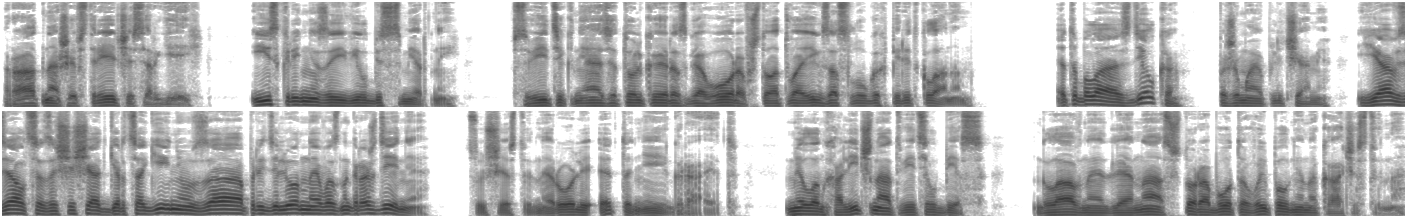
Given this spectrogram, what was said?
«Рад нашей встрече, Сергей», — искренне заявил бессмертный. «В свите князя только и разговоров, что о твоих заслугах перед кланом». «Это была сделка?» — пожимаю плечами. Я взялся защищать герцогиню за определенное вознаграждение. Существенной роли это не играет. Меланхолично ответил бес. Главное для нас, что работа выполнена качественно.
